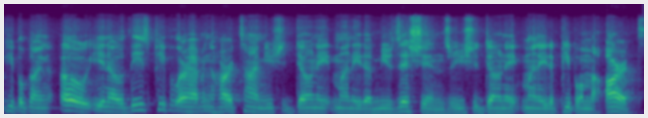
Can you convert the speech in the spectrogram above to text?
people going, oh, you know, these people are having a hard time. You should donate money to musicians, or you should donate money to people in the arts.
